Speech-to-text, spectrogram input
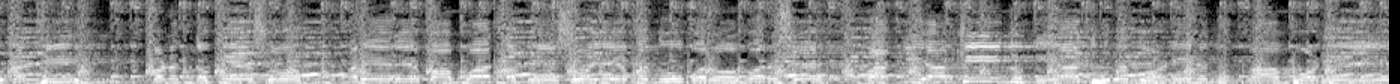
નથી. પણ તમે છો? અરે રે બાપા, તમે છો એ બધું બરોબર છે. બાકી આખી દુનિયા ધૂર ધોણીને ધક્કા પોણી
